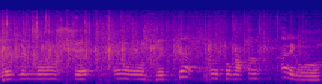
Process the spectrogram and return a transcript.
Deuxième manche, 11, 4 pour Martin Allegro.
